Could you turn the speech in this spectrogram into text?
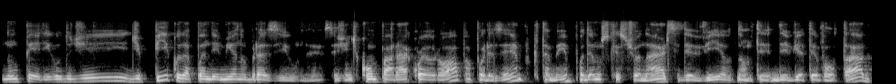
num período de, de pico da pandemia no Brasil. Né? Se a gente comparar com a Europa, por exemplo, que também podemos questionar se devia ou não ter, devia ter voltado,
